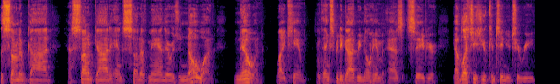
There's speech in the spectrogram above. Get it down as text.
the Son of God, a Son of God and Son of Man. There is no one, no one like him. And thanks be to God, we know him as Savior. God bless you as you continue to read.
